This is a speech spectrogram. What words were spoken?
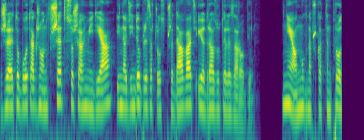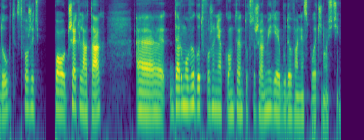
że to było tak, że on wszedł w social media i na dzień dobry zaczął sprzedawać i od razu tyle zarobił. Nie, on mógł na przykład ten produkt stworzyć po trzech latach e, darmowego tworzenia kontentu w social media i budowania społeczności.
